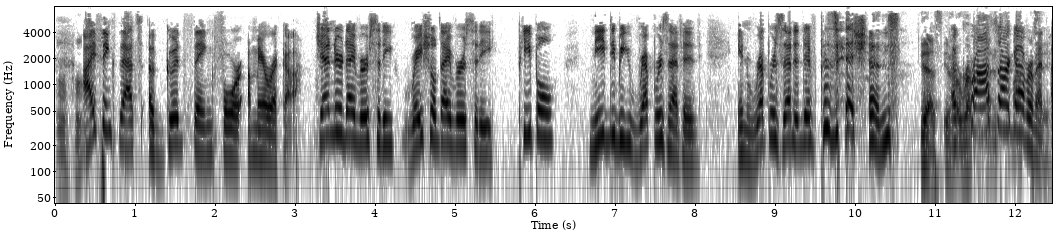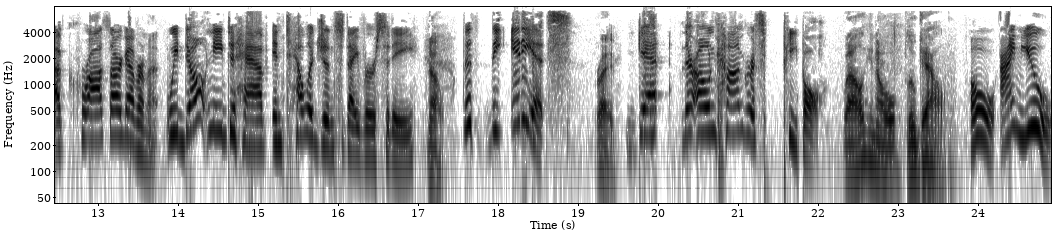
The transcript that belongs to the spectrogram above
Uh-huh. I think that's a good thing for America. Gender diversity, racial diversity, people need to be represented in representative positions Yes. In across our representative government. Across our government. We don't need to have intelligence diversity. no. The, the idiots Right. get their own Congress people. Well, you know, blue gal. Oh, I'm you.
